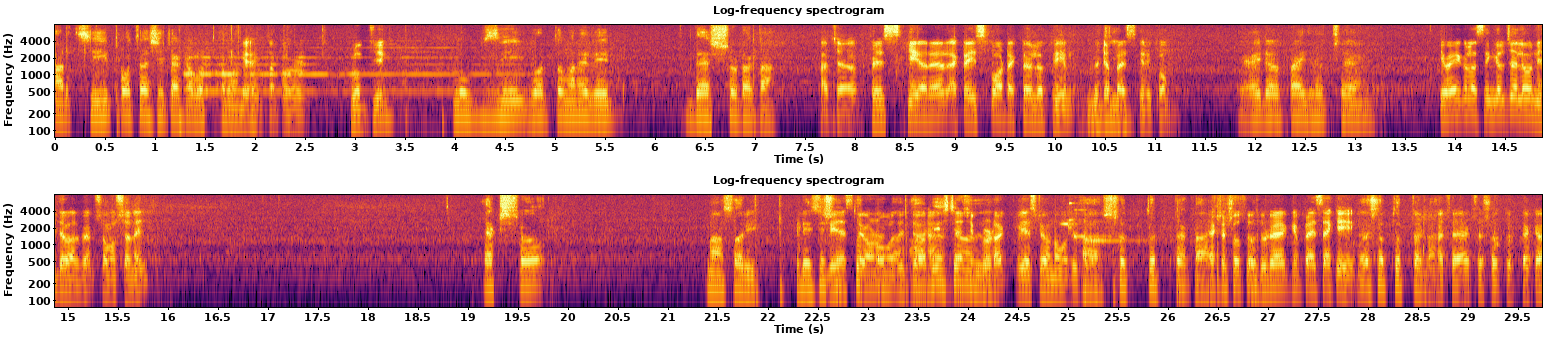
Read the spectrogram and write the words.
আর সি পঁচাশি টাকা বর্তমানে। তারপর ক্লোবজি লবজি বর্তমানে রেট দেড়শো টাকা। আচ্ছা ফেস কেয়ারের একটা স্পট একটা হলো ক্রিম দুইটা প্রাইস কীরকম? এটার প্রাইস হচ্ছে কেউ এগুলো সিঙ্গেল চাইলেও নিতে পারবেন সমস্যা নেই। একশো না সরি হ্যাঁ, হ্যাঁ টাকা। আচ্ছা একশো সত্তর টাকা।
